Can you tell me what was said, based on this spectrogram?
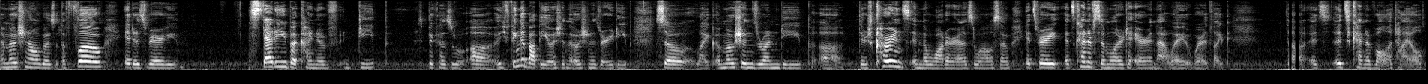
emotional goes with the flow it is very steady but kind of deep because uh, if you think about the ocean the ocean is very deep so like emotions run deep uh, there's currents in the water as well so it's very it's kind of similar to air in that way where it's like uh, it's it's kind of volatile.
